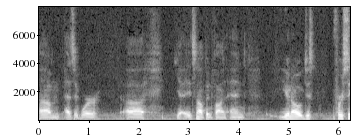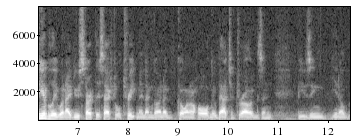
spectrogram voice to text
um, as it were. Uh, yeah, it's not been fun. And, you know, just foreseeably, when I do start this actual treatment, I'm going to go on a whole new batch of drugs and be using, you know,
